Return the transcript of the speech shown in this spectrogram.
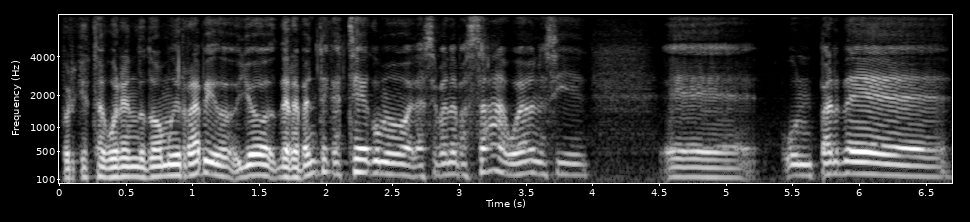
porque está ocurriendo todo muy rápido. Yo de repente caché como la semana pasada, weón, así, eh, un par de,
